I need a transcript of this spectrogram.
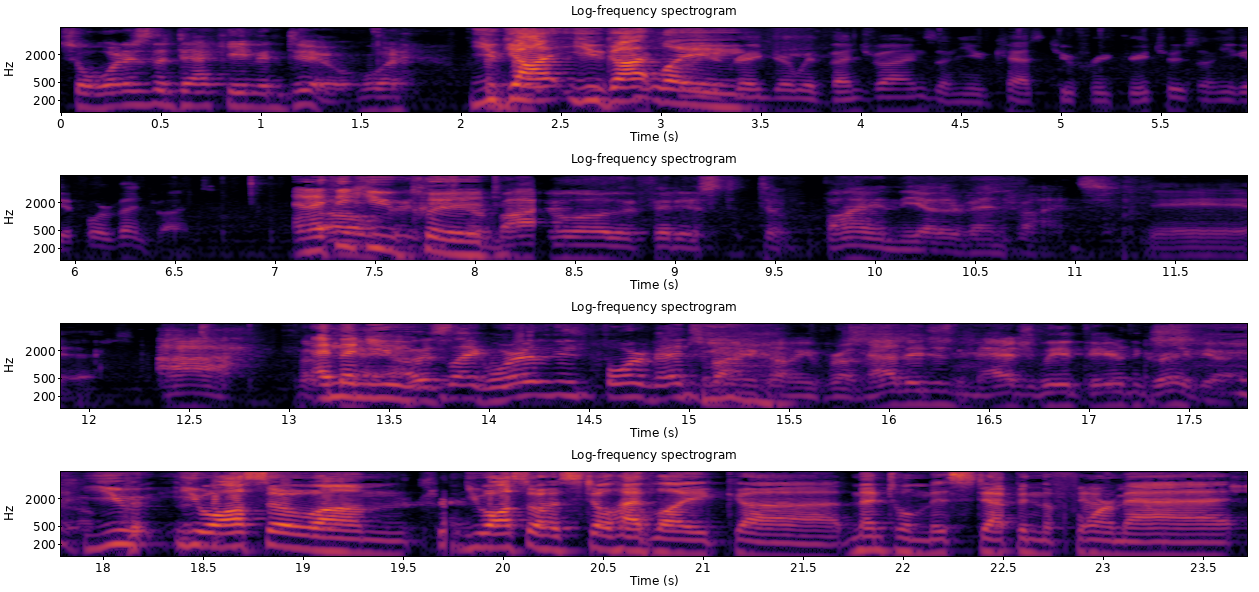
So what does the deck even do? What? You got you got fill your like graveyard with Vengevines and you cast two free creatures and you get four Vengevines. and I think Oh, you 'cause could survival of the fittest to find the other Vengevines. Yeah. Ah. And then you- I was like, where are these four Vengevine coming from? How they just magically appear in the graveyard? you you also um you also still had like uh mental misstep in the format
